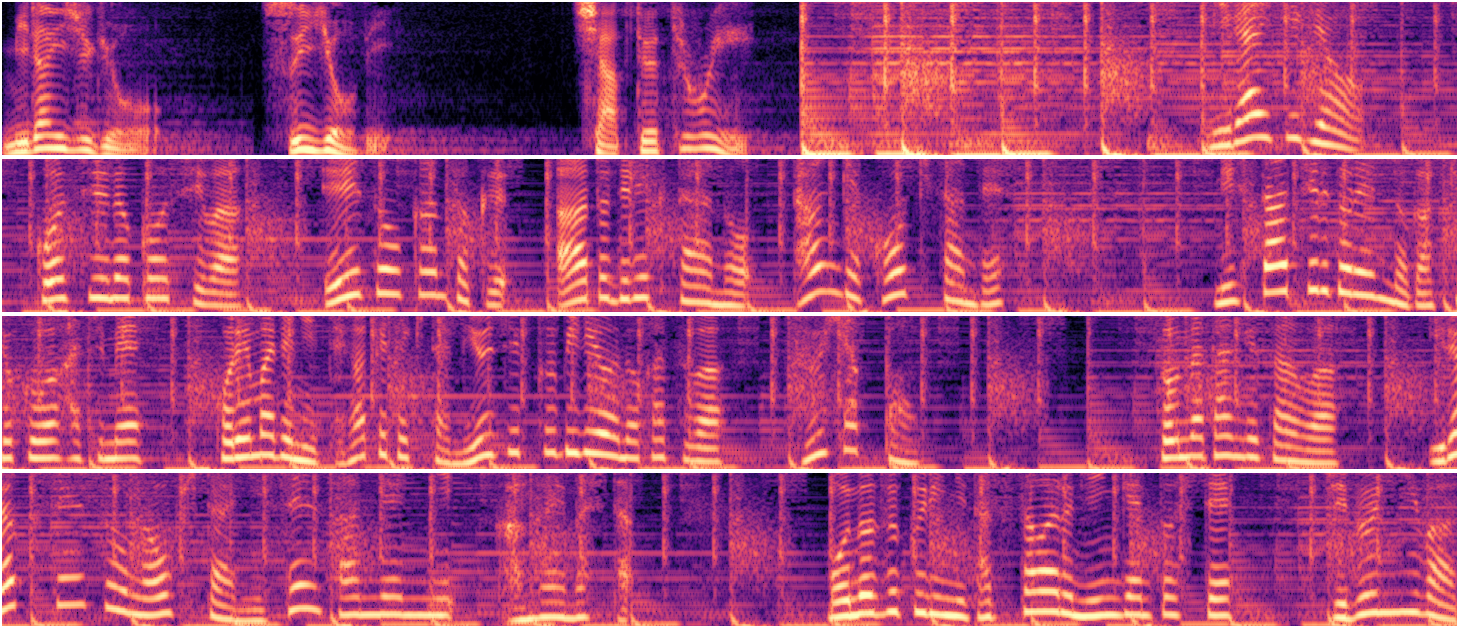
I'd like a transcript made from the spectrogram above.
未来授業水曜日チャプター3未来事業。今週の講師は、映像監督、アートディレクターの丹下幸喜さんです。ミスターチルドレンの楽曲をはじめ、これまでに手掛けてきたミュージックビデオの数は数百本。そんな丹下さんは、イラク戦争が起きた2003年に考えました。ものづくりに携わる人間として、自分には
